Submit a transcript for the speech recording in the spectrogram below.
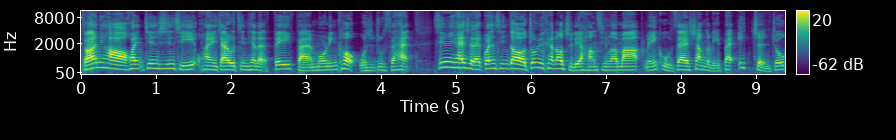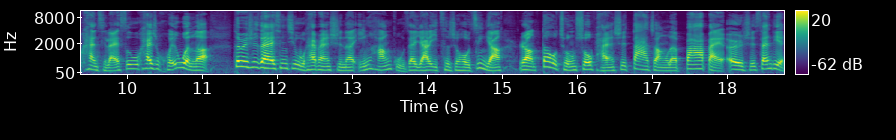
早安，你好，欢迎，今天是星期一，欢迎加入今天的非凡 Morning Call，我是朱思翰。新闻开始来关心到，终于看到止跌行情了吗？美股在上个礼拜一整周看起来似乎开始回稳了。特别是在星期五开盘时呢，银行股在压力测试后劲扬，让道琼收盘是大涨了八百二十三点，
